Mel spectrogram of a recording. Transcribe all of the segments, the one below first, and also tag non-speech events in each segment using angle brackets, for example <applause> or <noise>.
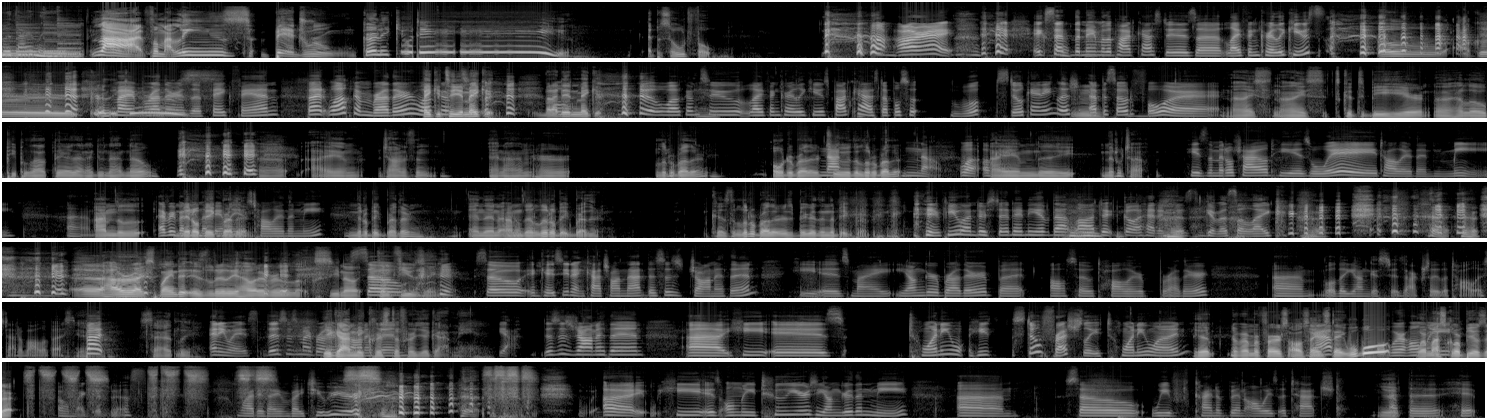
Cuties with Eileen. Live from Eileen's bedroom. Girly cutie. Episode four. <laughs> All right. <laughs> Except the name of the podcast is uh, Life in Curly Cues. Oh, awkward. <laughs> Girly My brother is a fake fan. But welcome, brother. Welcome Fake it till you make it. But I didn't make it. welcome to Life in Curly Cues podcast. Episode. Whoop, still can't English. Mm. Episode four. Nice, nice. It's good to be here. Uh, hello, people out there that I do not know. <laughs> Uh, I am Jonathan, and I'm her little brother, older brother Not- to the little brother. no. Well, okay. I am the middle child. He's the middle child. He is way taller than me. Um, I'm the everybody middle in the big family brother. is taller than me. middle big brother, and then I'm the little big brother. Because the little brother is bigger than the big brother. <laughs> if you understood any of that <laughs> logic, go ahead and just give us a like. <laughs> uh, however I explained it is literally however it ever looks. You know, So- confusing. so, in case you didn't catch on that, this is Jonathan. He is my younger brother, but also taller brother. Um, well, the youngest is actually the tallest out of all of us. Yeah, But, sadly, anyways, this is my brother. you got me, Christopher. You got me. Yeah, this is Jonathan. Uh, he is 20. He's still freshly 21. Yep, November first, All Saints Yep. Day. Woo woo. Where my only- Scorpios at? Oh my goodness. <laughs> Why did I invite you here? <laughs> <laughs> uh, he is only two years younger than me. Um, so we've kind of been always attached Yep. at the hip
